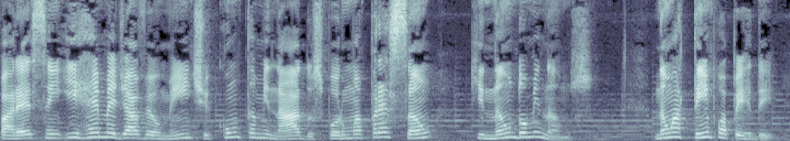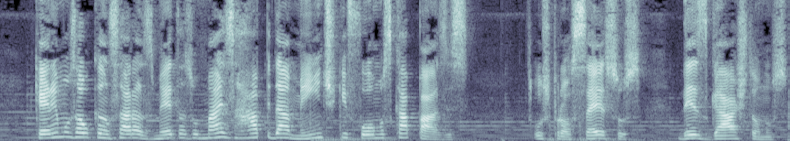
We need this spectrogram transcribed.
parecem irremediavelmente contaminados por uma pressão que não dominamos. Não há tempo a perder. Queremos alcançar as metas o mais rapidamente que formos capazes. Os processos desgastam-nos,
